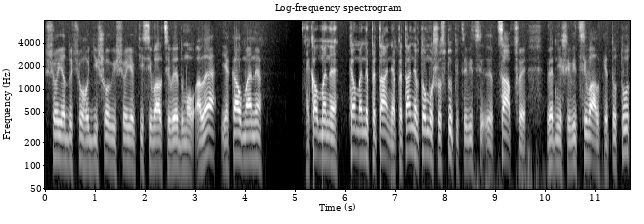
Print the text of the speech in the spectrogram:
що я до чого дійшов і що я в тій сівалці видумав. Але яка в мене яка в мене, яке в мене питання? Питання в тому, що ступіці від е, цапфи, верніше від сівалки, то тут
